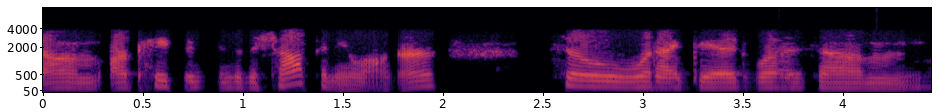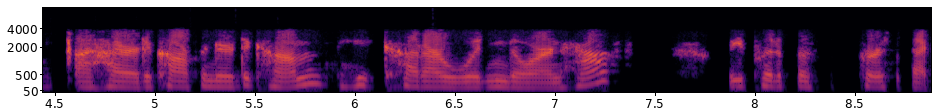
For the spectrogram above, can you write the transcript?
um, our patrons into the shop any longer. So what I did was um, I hired a carpenter to come. He cut our wooden door in half we put up a perspex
